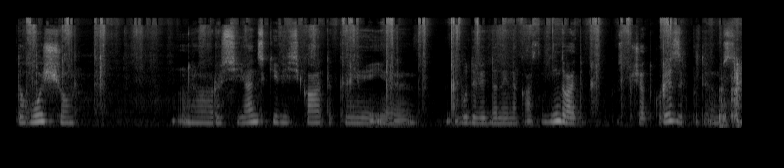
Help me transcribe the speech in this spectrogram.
того, що росіянські війська таки буде відданий наказ. Ну, давайте спочатку ризик подивимося.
